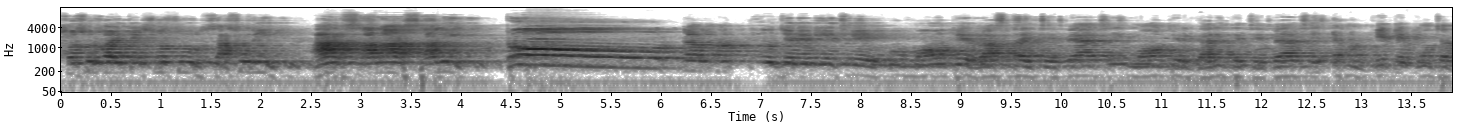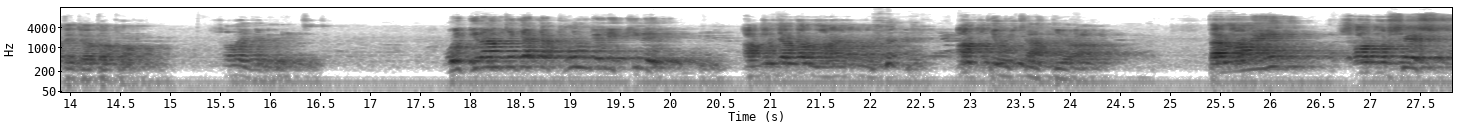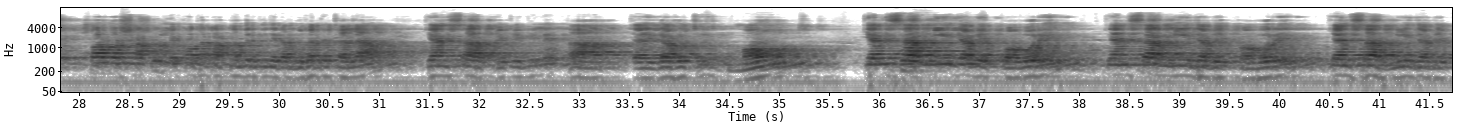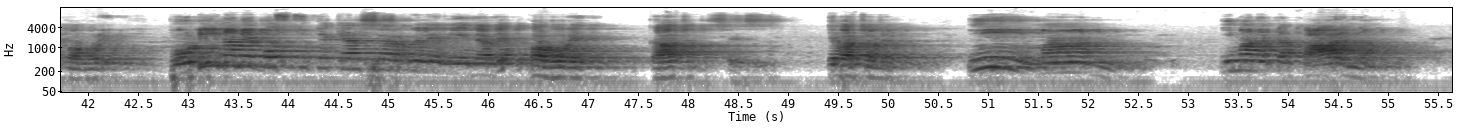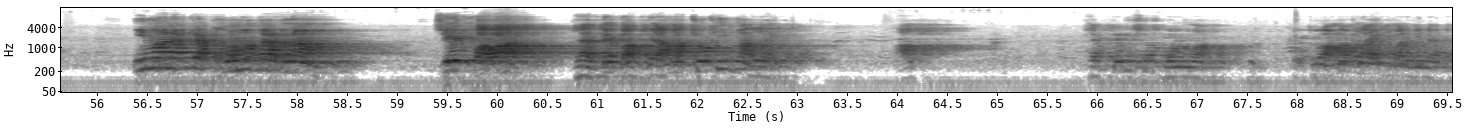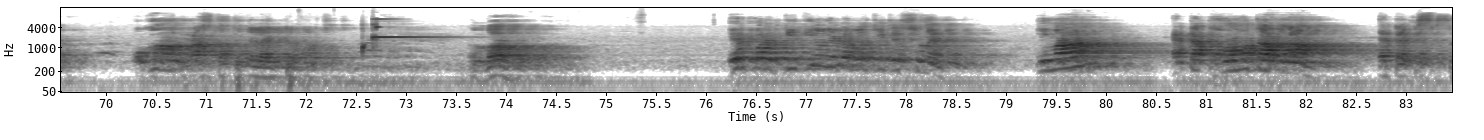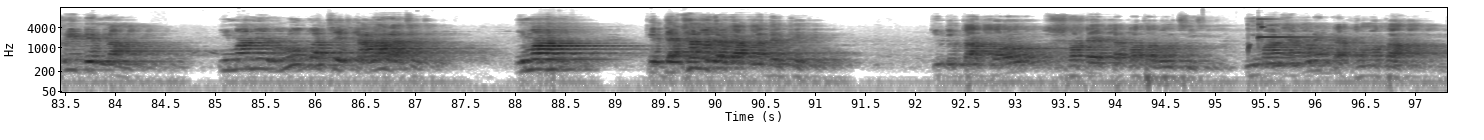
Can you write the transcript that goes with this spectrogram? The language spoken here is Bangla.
শ্বশুর বাড়িতে শ্বশুর, শাশুড়ি আর শালা শালি টোটাল আত্মীয় জেনে নিয়েছে, ও রাস্তায় চেপে আছে গাড়িতে চেপে আছে, এখন গেটে পৌঁছাতে যতক্ষণ সবাই জেনে নিয়েছে। ওই গ্রাম থেকে একটা ফোন গেলি কিরে আব্দুল জব্বার মারা গেল আত্মীয় উঠছে আত্মীয়রা তার মানে সর্বশেষ সর্বসাকুল্যে কথাটা আপনাদেরকে যেটা বোঝাতে চাইলাম ক্যান্সার পেটে গেলে তার জায়গা হচ্ছে মত। ক্যান্সার নিয়ে যাবে কবরে, ক্যান্সার নিয়ে যাবে কবরে, ক্যান্সার নিয়ে যাবে কবরে। বডি নামে বস্তুতে ক্যান্সার হলে নিয়ে যাবে কবরে। কাজ শেষ। এবার চলে ইমান। ইমান একটা পার নাম ইমান একটা ক্ষমতার নাম যে পাওয়া দে আমার চোখই মারলে ফ্যাক্টরি সব বলব তুই আমাকে লাইট মারবি না কেন? ওখান রাস্তা থেকে লাইটটা মারছে। এরপরে দ্বিতীয় যেটা বলছি যে ইমান একটা ক্ষমতার নাম, একটা নাম। ইমানের রূপ আছে কালার আছে। ইমান কে দেখানো যাবে আপনাদেরকে? কিন্তু তারপরও শর্টে একটা কথা বলছি। ইমান এমন একটা ক্ষমতা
